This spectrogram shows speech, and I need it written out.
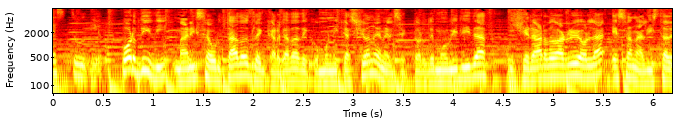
Studio. Por Didi, Marisa Hurtado es la encargada de comunicación en el sector de movilidad y Gerardo Arriola es analista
